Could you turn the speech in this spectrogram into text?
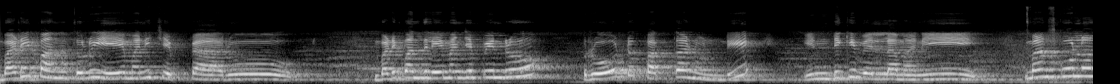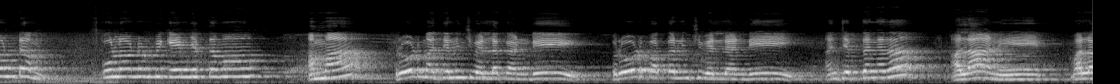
బడి పంతులు ఏమని చెప్పారు? బడి పంతులు ఏమని చెప్పిండ్రు? రోడ్డు పక్క నుండి ఇంటికి వెళ్ళమని. మనం స్కూల్లో ఉంటాం. స్కూల్లో ఉన్నప్పుడు మీకు ఏం చెప్తాము? అమ్మా రోడ్డు మధ్య నుంచి వెళ్ళకండి. రోడ్డు పక్క నుంచి వెళ్ళండి అని చెప్తాం కదా? అలానే వాళ్ళ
